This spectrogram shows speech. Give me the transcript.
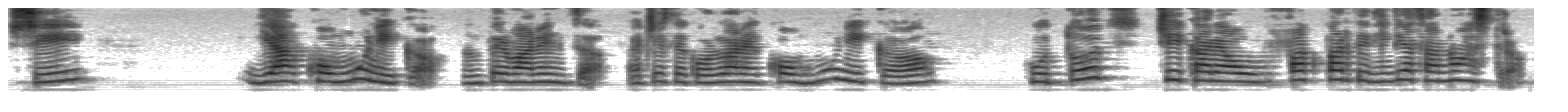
și ea comunică în permanență. Aceste cordoane comunică cu toți cei care au, fac parte din viața noastră.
